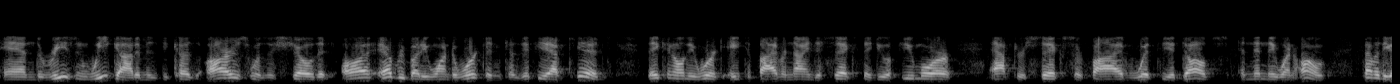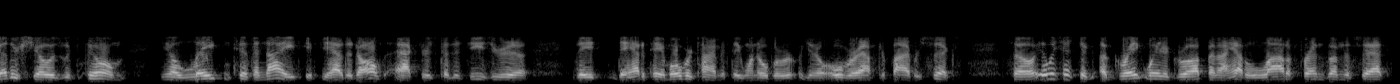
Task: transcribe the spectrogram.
And the reason we got him is because ours was a show that all, everybody wanted to work in. Because if you have kids, they can only work eight to five or nine to six. They do a few more after six or five with the adults, and then they went home. Some of the other shows would film, you know, late into the night if you had adult actors because it's easier to. They they had to pay them overtime if they went over, you know, over after five or six. So it was just a, a great way to grow up, and I had a lot of friends on the set,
